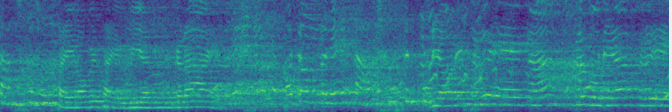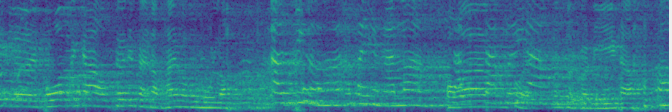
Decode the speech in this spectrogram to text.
สามพันใส่เอาไปใส่เวียนก็ได้เขาดมไปได้สามพันเดี๋ยวนี่ซื้อเองนะเสื้อตัวเนี้ยซื้อเองเลยเพราะว่าไม่กล้าเอาเสื้อที่แฟนคลับให้มาประมูลหรอกเอาจริงเหรอคะทำไมอย่างนั้นล่ะเพราะว่าซักมันหสรืวยอยังมันสวยกว่านี้ครับอ๋อ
